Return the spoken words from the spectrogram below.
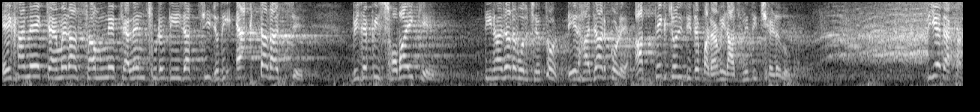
এখানে ক্যামেরার সামনে চ্যালেঞ্জ ছুড়ে দিয়ে যাচ্ছি, যদি একটা রাজ্যে বিজেপি সবাইকে তিন হাজার বলছে, তো দেড় হাজার করে অর্ধেক যদি দিতে পারে, আমি রাজনীতি ছেড়ে দেবো। দিয়ে দেখান।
